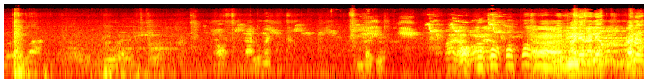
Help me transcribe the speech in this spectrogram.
เลยว่าเอาด่าลุงไหมโโอ้โหราได้นี่เรื่องได้เรื่องได้เรื่อง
